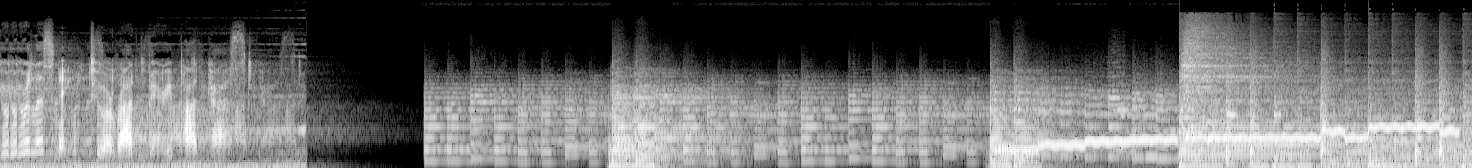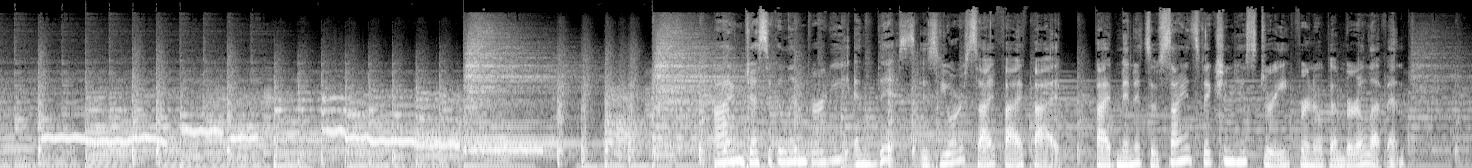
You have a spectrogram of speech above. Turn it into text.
You're, listening to a Roddenberry podcast. I'm Jessica Lynn Verdi, and this is your Sci Fi 5. Five minutes of science fiction history for November 11th.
